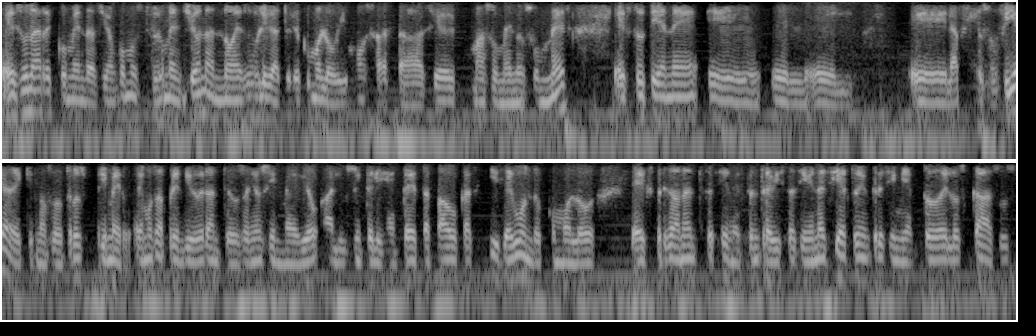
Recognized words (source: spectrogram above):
Es una recomendación, como usted lo menciona, no es obligatorio como lo vimos hasta hace más o menos un mes. Esto tiene eh, el eh, la filosofía de que nosotros, primero, hemos aprendido durante dos años y medio al uso inteligente de tapabocas y segundo, como lo he expresado en esta entrevista, si bien es cierto hay un crecimiento de los casos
